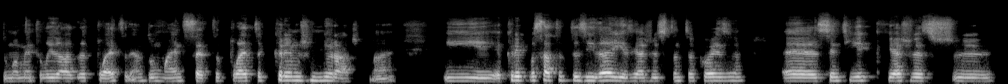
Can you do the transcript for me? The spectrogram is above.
de uma mentalidade de atleta, né, de um mindset de atleta, que queremos melhorar, não é? E a querer passar tantas ideias e às vezes tanta coisa, uh, sentia que às vezes uh,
